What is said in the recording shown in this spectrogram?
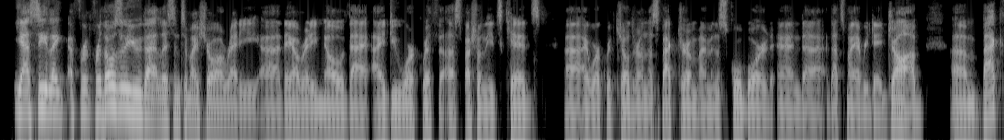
yeah see like for, for those of you that listen to my show already uh, they already know that i do work with uh, special needs kids uh, I work with children on the spectrum. I'm in the school board, and uh, that's my everyday job. Um, back,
